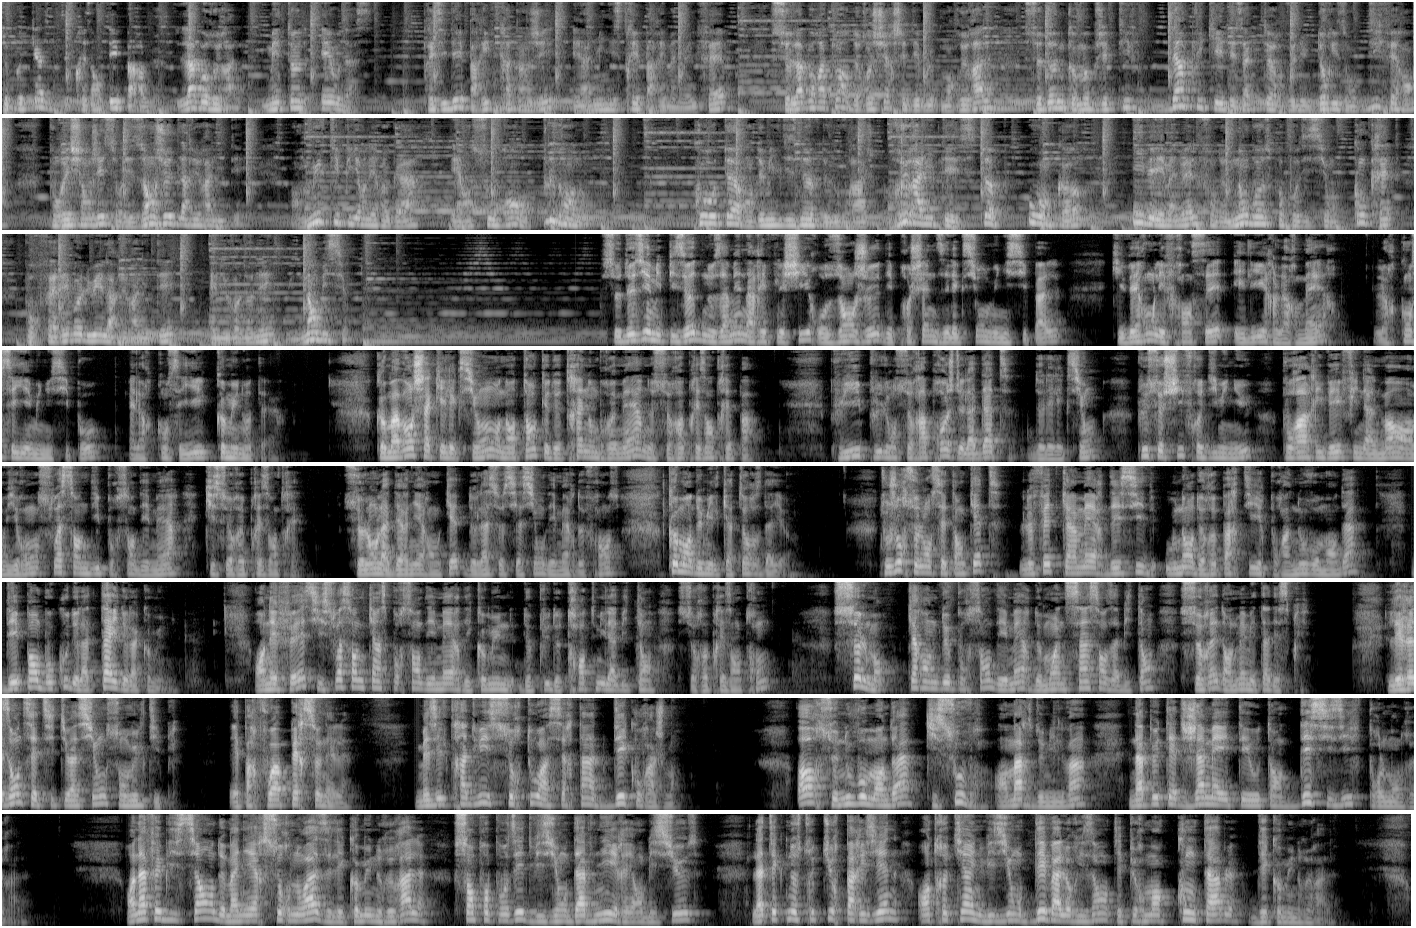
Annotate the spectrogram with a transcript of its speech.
Ce podcast vous est présenté par le Labo Rural, méthode et audace. Présidé par Yves Cratinger et administré par Emmanuel Fèvre, ce laboratoire de recherche et développement rural se donne comme objectif d'impliquer des acteurs venus d'horizons différents pour échanger sur les enjeux de la ruralité, en multipliant les regards et en s'ouvrant au plus grand nombre. Co-auteurs en 2019 de l'ouvrage Ruralité, Stop ou encore, Yves et Emmanuel font de nombreuses propositions concrètes pour faire évoluer la ruralité et lui redonner une ambition. Ce deuxième épisode nous amène à réfléchir aux enjeux des prochaines élections municipales qui verront les Français élire leurs maires, leurs conseillers municipaux et leurs conseillers communautaires. Comme avant chaque élection, on entend que de très nombreux maires ne se représenteraient pas. Puis, plus l'on se rapproche de la date de l'élection, plus ce chiffre diminue pour arriver finalement à environ 70% des maires qui se représenteraient, selon la dernière enquête de l'Association des maires de France, comme en 2014 d'ailleurs. Toujours selon cette enquête, le fait qu'un maire décide ou non de repartir pour un nouveau mandat dépend beaucoup de la taille de la commune. En effet, si 75% des maires des communes de plus de 30 000 habitants se représenteront, seulement 42% des maires de moins de 500 habitants seraient dans le même état d'esprit. Les raisons de cette situation sont multiples et parfois personnelles, mais ils traduisent surtout un certain découragement. Or, ce nouveau mandat, qui s'ouvre en mars 2020, n'a peut-être jamais été autant décisif pour le monde rural. En affaiblissant de manière sournoise les communes rurales, sans proposer de vision d'avenir et ambitieuse, la technostructure parisienne entretient une vision dévalorisante et purement comptable des communes rurales.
